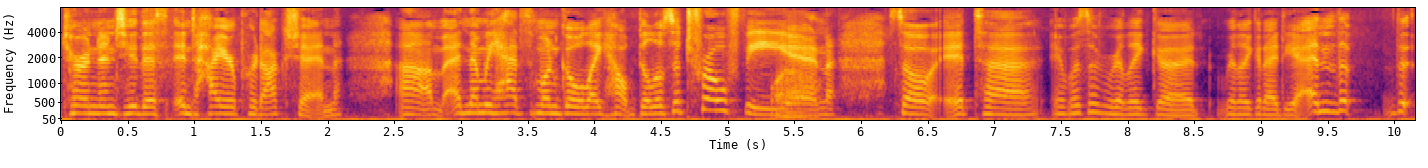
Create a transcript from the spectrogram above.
turned into this entire production. Um, and then we had someone go like help build us a trophy, and so it uh, it was a really good, really good idea. And the, the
